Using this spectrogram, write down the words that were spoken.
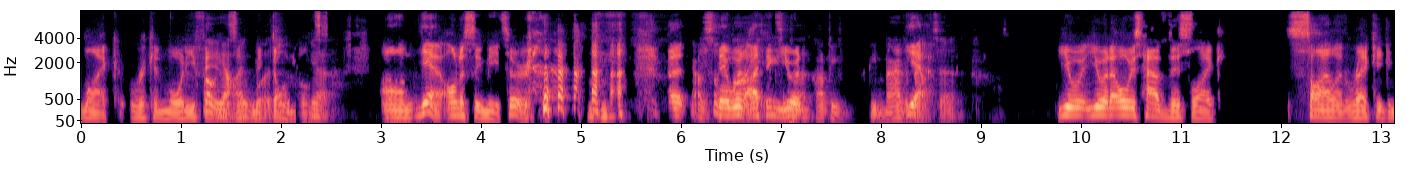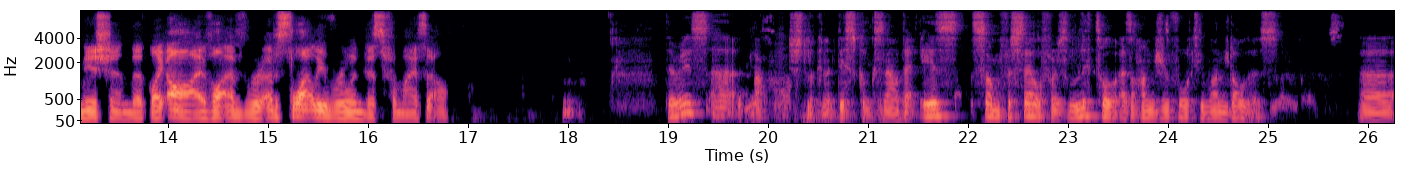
like rick and morty Oh fans yeah, at mcdonald's Yeah, um yeah honestly me too still there would- I think it, you would- I'd be be mad Yeah. about it. you would- you would always have this like silent recognition that like oh I've I've, I've slightly ruined this for myself. There is, uh, I'm just looking at Discogs now. There is some for sale for as little as one hundred forty-one dollars. Uh,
